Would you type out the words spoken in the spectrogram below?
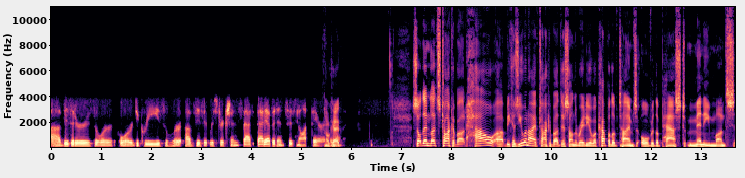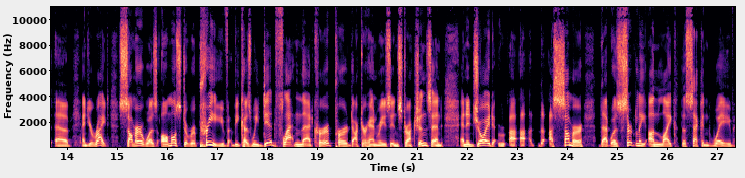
uh, visitors or or degrees or of visit restrictions. That that evidence is not there. okay. The so then let's talk about how, uh, because you and I have talked about this on the radio a couple of times over the past many months. Uh, and you're right, summer was almost a reprieve because we did flatten that curve per Dr. Henry's instructions and, and enjoyed uh, uh a summer that was certainly unlike the second wave.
